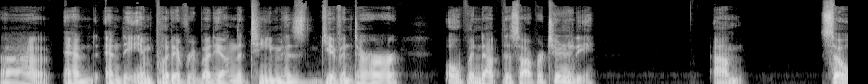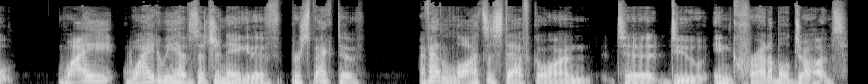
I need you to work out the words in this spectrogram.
uh, and and the input everybody on the team has given to her opened up this opportunity. Um, so why why do we have such a negative perspective? I've had lots of staff go on to do incredible jobs,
